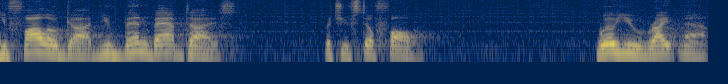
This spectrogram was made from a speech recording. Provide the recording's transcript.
you've followed God, you've been baptized, but you've still fallen. Will you right now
